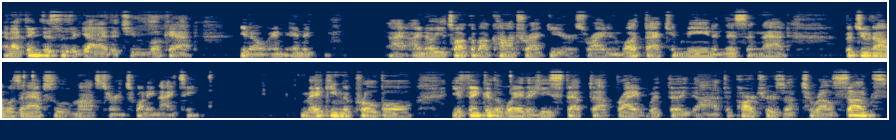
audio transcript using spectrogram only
And I think this is a guy that you look at, you know, and, and I, I know you talk about contract years, right, and what that can mean, and this and that. But Judon was an absolute monster in 2019 making the Pro Bowl. You think of the way that he stepped up, right, with the uh, departures of Terrell Suggs,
